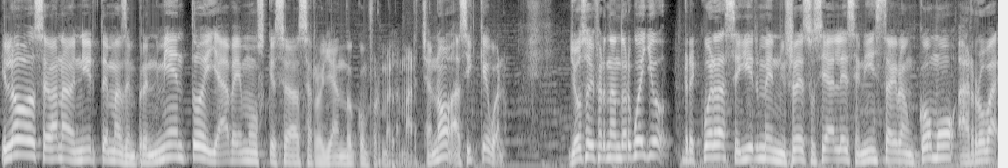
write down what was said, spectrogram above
Y luego se van a venir temas de emprendimiento y ya vemos que se va desarrollando conforme a la marcha, ¿no? Así que bueno. Yo soy Fernando Argüello. Recuerda seguirme en mis redes sociales, en Instagram como arroba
